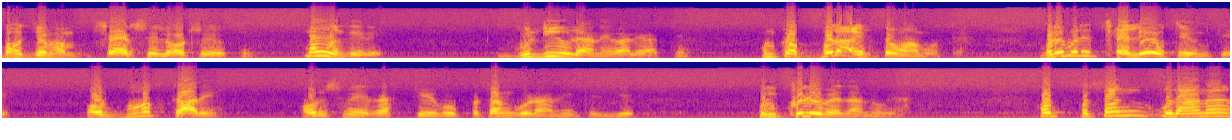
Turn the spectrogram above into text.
بہت جب ہم سیر سے لوٹ رہے ہوتے ہیں، منہ اندھیرے گڈی اڑانے والے آتے ہیں۔ ان کا بڑا اہتمام ہوتا ہے۔ بڑے بڑے تھیلے ہوتے ہیں ان کے اور بہت کاریں۔ اور اس میں رکھ کے وہ پتنگ اڑانے کے لیے ان کھلے میدانوں میں آتے اور پتنگ اڑانا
